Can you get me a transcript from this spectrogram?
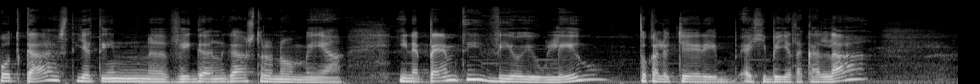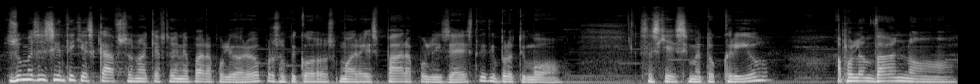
podcast για την vegan γαστρονομία. Είναι 5η, 2 Ιουλίου, το καλοκαίρι έχει μπει για τα καλά. Ζούμε σε συνθήκες καύσωνα και αυτό είναι πάρα πολύ ωραίο. Προσωπικώς μου αρέσει πάρα πολύ ζέστη, την προτιμώ σε σχέση με το κρύο. Απολαμβάνω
